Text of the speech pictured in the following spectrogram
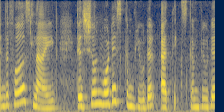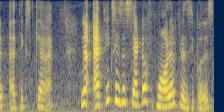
in the first slide, it is shown what is computer ethics. Computer ethics kya hai? Now, ethics is a set of moral principles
